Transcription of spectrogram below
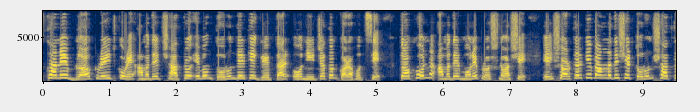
স্থানে ব্লক রেড করে আমাদের ছাত্র এবং তরুণদেরকে গ্রেফতার ও নির্যাতন করা হচ্ছে। তখন আমাদের মনে প্রশ্ন আসে, এই সরকারকে বাংলাদেশের তরুণ ছাত্র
